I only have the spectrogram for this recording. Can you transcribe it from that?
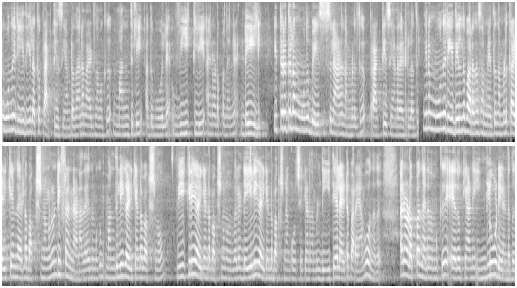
മൂന്ന് രീതിയിലൊക്കെ പ്രാക്ടീസ് ചെയ്യാം. പ്രധാനമായിട്ടും നമുക്ക് മന്ത്ലി അതുപോലെ വീക്ക്ലി അതിനോടൊപ്പം തന്നെ ഡെയിലി ഇത്തരത്തിലുള്ള മൂന്ന് ബേസിസിലാണ് നമ്മളിത് പ്രാക്ടീസ് ചെയ്യേണ്ടതായിട്ടുള്ളത്. ഇങ്ങനെ മൂന്ന് രീതിയിൽ എന്ന് പറയുന്ന സമയത്ത് നമ്മൾ കഴിക്കേണ്ടതായിട്ടുള്ള ഭക്ഷണങ്ങളും ഡിഫറെന്റ് ആണ്. അതായത് നമുക്ക് മന്ത്ലി കഴിക്കേണ്ട ഭക്ഷണവും വീക്ക്ലി കഴിക്കേണ്ട ഭക്ഷണവും അതുപോലെ ഡെയിലി കഴിക്കേണ്ട ഭക്ഷണം കുറിച്ചൊക്കെയാണ് നമ്മൾ ഡീറ്റെയിൽ ആയിട്ട് പറയാൻ പോകുന്നത്. അതിനോടൊപ്പം തന്നെ നമുക്ക് ഏതൊക്കെയാണ് ഇൻക്ലൂഡ് ചെയ്യേണ്ടത്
